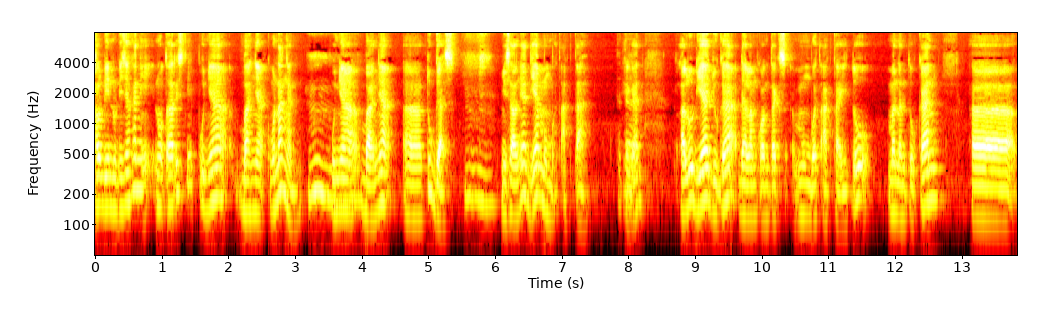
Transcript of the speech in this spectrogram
kalau di Indonesia kan nih notaris nih punya banyak kewenangan, hmm. punya banyak uh, tugas. Hmm. Misalnya dia membuat akta, ya Betul. ya kan? Lalu dia juga dalam konteks membuat akta itu menentukan uh,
